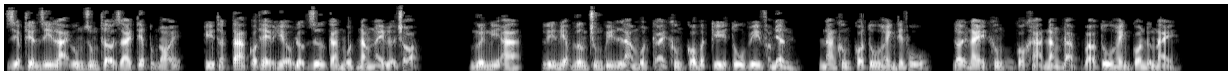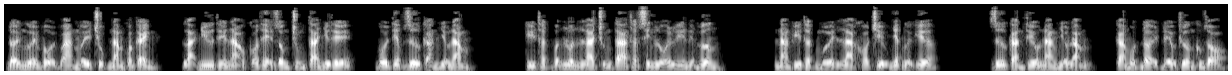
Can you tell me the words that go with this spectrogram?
Diệp thiền di lại ung dung thở dài tiếp tục nói, kỳ thật ta có thể hiểu được dư cản một năm này lựa chọn. Ngươi nghĩ à lý niệm hương trung vi là một cái không có bất kỳ tu vi phạm nhân, nàng không có tu hành thiên phú đời này không có khả năng đạp vào tu hành con đường này. Đời người vội vàng mấy chục năm quan cảnh, lại như thế nào có thể giống chúng ta như thế, bồi tiếp dư càng nhiều năm? Kỳ thật vẫn luôn là chúng ta thật xin lỗi lý niệm hương. Nàng kỳ thật mới là khó chịu nhất người kia. Dư càng thiếu nàng nhiều lắm, cả một đời đều thường không rõ.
